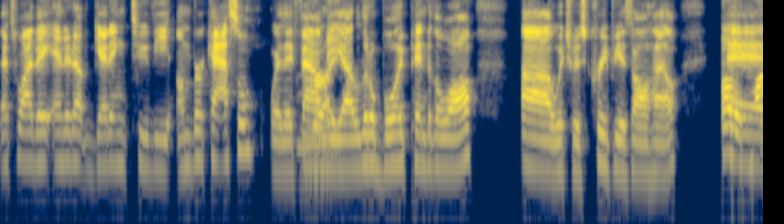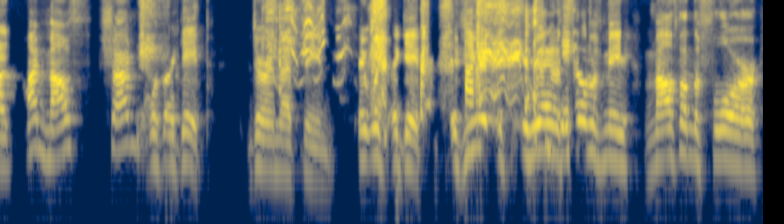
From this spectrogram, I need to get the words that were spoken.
That's why they ended up getting to the Umber Castle, where they found right. the uh, little boy pinned to the wall, uh, which was creepy as all hell. Oh, and... my, my, mouth, Sean, was agape during that scene. It was agape. If you if, if you had a film of me, mouth on the floor,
